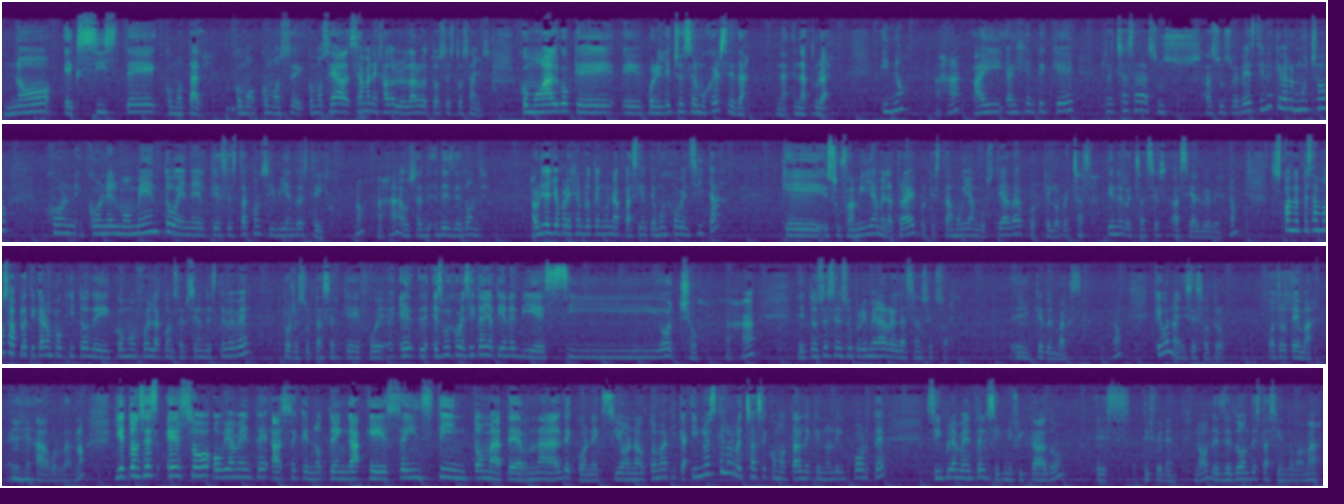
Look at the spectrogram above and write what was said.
no existe como tal, como, como, se, como se, ha, se ha manejado a lo largo de todos estos años, como algo que eh, por el hecho de ser mujer se da na- natural. Y no, ajá, hay, hay gente que rechaza a sus, a sus bebés, tiene que ver mucho con, con el momento en el que se está concibiendo este hijo, ¿no? Ajá, o sea, de- desde dónde. Ahorita yo, por ejemplo, tengo una paciente muy jovencita que su familia me la trae porque está muy angustiada porque lo rechaza, tiene rechazos hacia el bebé, ¿no? Entonces, cuando empezamos a platicar un poquito de cómo fue la concepción de este bebé, pues resulta ser que fue, es, es muy jovencita, ya tiene 18, ajá. Entonces, en su primera relación sexual eh, Mm. quedó embarazada, ¿no? Que bueno, ese es otro otro tema eh, a abordar, ¿no? Y entonces eso obviamente hace que no tenga ese instinto maternal de conexión automática. Y no es que lo rechace como tal, de que no le importe, simplemente el significado es diferente, ¿no? Desde dónde está siendo mamá.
